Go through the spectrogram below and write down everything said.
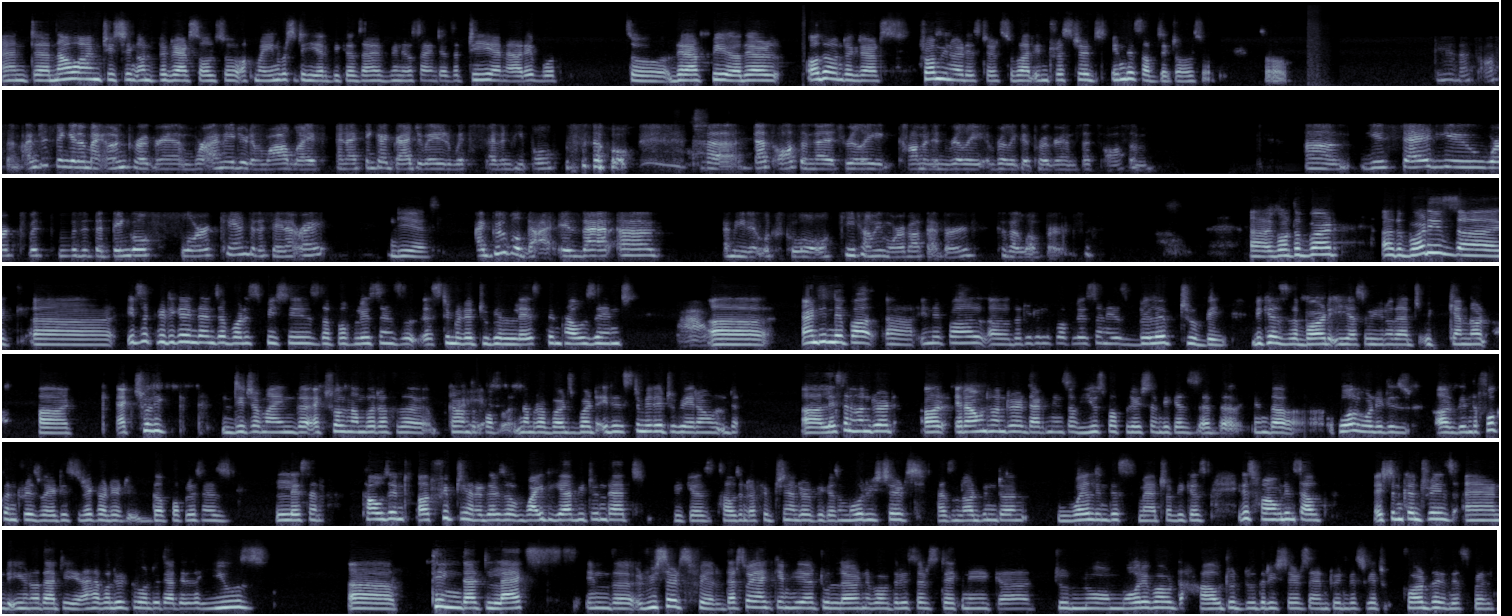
And now I'm teaching undergrads also of my university here because I have been assigned as a T and RA both. So there are there are other undergrads from United States who are interested in this subject also. So yeah, that's awesome. I'm just thinking of my own program where I majored in wildlife, and I think I graduated with seven people. So uh, that's awesome that it's really common and really, really good programs. That's awesome. Um, you said you worked with, was it the Bengal florican? Did I say that right? Yes. I Googled that. Is that, uh, I mean, it looks cool. Can you tell me more about that bird? Because I love birds. Uh, about the bird, the bird is uh, uh, it's a critical endangered bird species. The population is estimated to be less than thousand. Wow. Uh, and in Nepal, uh, in Nepal, uh, the total population is believed to be because the bird. Yes, we know that we cannot actually determine the actual number of the count of number of birds, but it is estimated to be around less than 100 or around 100 that means of youth population because the, in the whole world it is or in the four countries where it is recorded the population is less than 1000 or 1500 there is a wide gap between that because 1000 or 1500 because more research has not been done well in this matter because it is found in south asian countries and you know that i have already told you that there is a huge uh, thing that lacks in the research field. That's why I came here to learn about the research technique, uh, to know more about how to do the research and to investigate further in this field.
